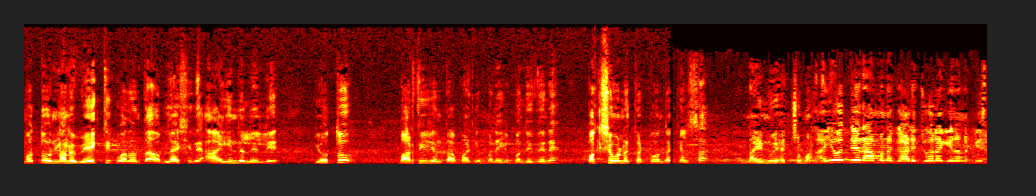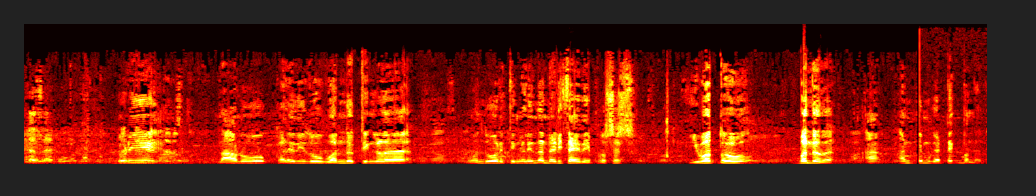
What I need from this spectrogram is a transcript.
ಮತ್ತು ನನ್ನ ವೈಯಕ್ತಿಕವಾದಂಥ ಅಭಿಲಾಷೆ ಇದೆ. ಆ ಹಿನ್ನೆಲೆಯಲ್ಲಿ ಇವತ್ತು ಭಾರತೀಯ ಜನತಾ ಪಾರ್ಟಿ ಮನೆಗೆ ಬಂದಿದ್ದೇನೆ. ಪಕ್ಷವನ್ನು ಕಟ್ಟುವಂಥ ಕೆಲಸ ನಾನು ಇನ್ನೂ ಹೆಚ್ಚು ಮಾಡಿ ಅಯೋಧ್ಯೆ ರಾಮನ ಗಾಡಿ ಜೋರಾಗಿ ನಾನು ಬೀಸ್ತಾ ಸರ್? ನೋಡಿ ನಾನು ಕಳೆದಿದ್ದು ಒಂದು ತಿಂಗಳ, ಒಂದೂವರೆ ತಿಂಗಳಿಂದ ನಡೀತಾ ಇದೆ ಈ ಪ್ರೊಸೆಸ್ ಇವತ್ತು ಬಂದದ. ಅಂತಿಮ ಘಟ್ಟಕ್ಕೆ ಬಂದದ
